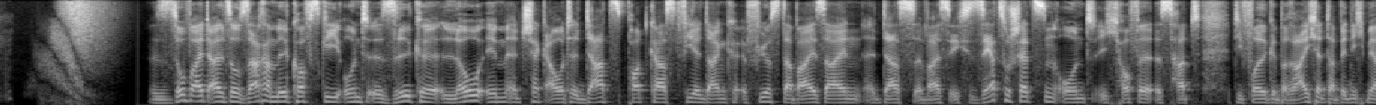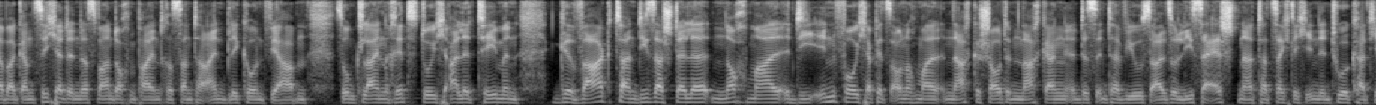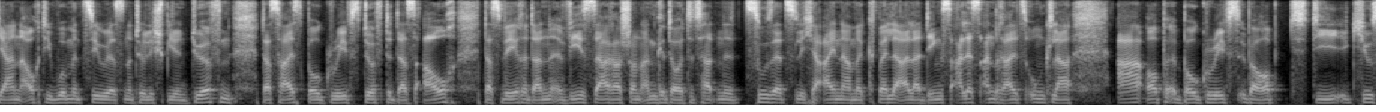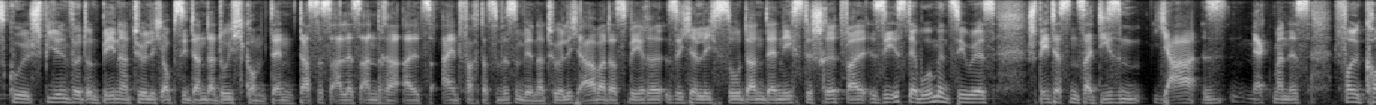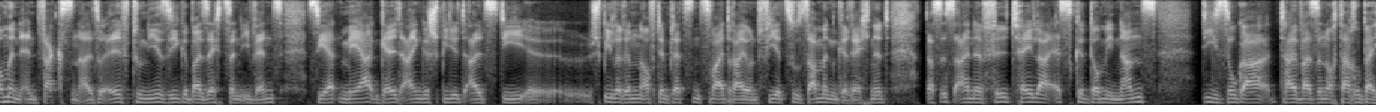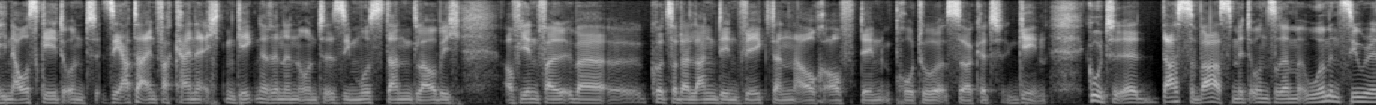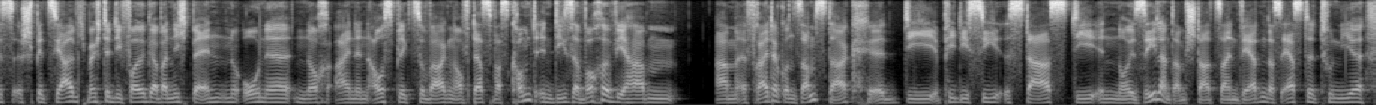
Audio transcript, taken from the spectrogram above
Soweit also Sarah Milkowski und Silke Low im Checkout Darts Podcast. Vielen Dank fürs Dabeisein. Das weiß ich sehr zu schätzen und ich hoffe, es hat die Folge bereichert. Da bin ich mir aber ganz sicher, denn das waren doch ein paar interessante Einblicke und wir haben so einen kleinen Ritt durch alle Themen gewagt. An dieser Stelle nochmal die Info. Ich habe jetzt auch nochmal nachgeschaut im Nachgang des Interviews. Also Lisa Ashton hat tatsächlich in den Tourcard-Jahren auch die Women's Series natürlich spielen dürfen. Das heißt, Bo Greaves dürfte dürfte das auch. Das wäre dann, wie es Sarah schon angedeutet hat, eine zusätzliche Einnahmequelle. Allerdings alles andere als unklar. A, ob Bo Greaves überhaupt die Q-School spielen wird und B, natürlich, ob sie dann da durchkommt. Denn das ist alles andere als einfach. Das wissen wir natürlich. Aber das wäre sicherlich so dann der nächste Schritt, weil sie ist der Women's Series spätestens seit diesem Jahr, merkt man es, vollkommen entwachsen. Also elf Turniersiege bei 16 Events. Sie hat mehr Geld eingespielt als die äh, Spielerin Spielerinnen auf den Plätzen 2, 3 und 4 zusammengerechnet. Das ist eine Phil Taylor-eske Dominanz, die sogar teilweise noch darüber hinausgeht und sie hatte einfach keine echten Gegnerinnen und sie muss dann, glaube ich, auf jeden Fall über äh, kurz oder lang den Weg dann auch auf den Pro Tour Circuit gehen. Gut, äh, das war's mit unserem Women's Series Spezial. Ich möchte die Folge aber nicht beenden, ohne noch einen Ausblick zu wagen auf das, was kommt in dieser Woche. Wir haben am Freitag und Samstag äh, die PDC Stars, die in Neuseeland am Start sein werden. Das erste Turnier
